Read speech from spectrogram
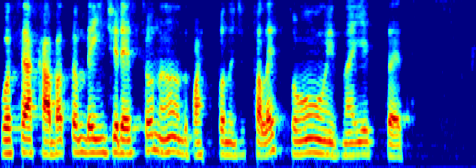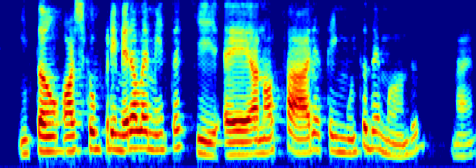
você acaba também direcionando, participando de seleções, né, e etc. Então, acho que o primeiro elemento aqui é a nossa área tem muita demanda, né?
